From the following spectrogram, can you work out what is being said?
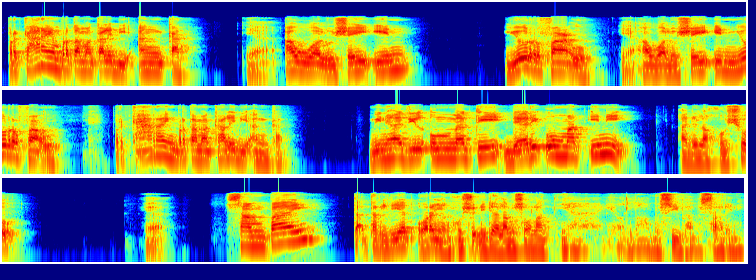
Perkara yang pertama kali diangkat ya awalu syai'in yurfa'u ya awalu syai'in yurfa'u. Perkara yang pertama kali diangkat min hadhil ummati dari umat ini adalah khusyuk ya. Sampai tak terlihat orang yang khusyuk di dalam sholatnya. Ya Allah musibah besar ini.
